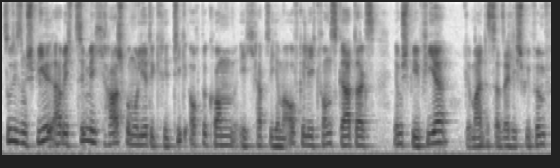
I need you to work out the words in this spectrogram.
Zu diesem Spiel habe ich ziemlich harsch formulierte Kritik auch bekommen. Ich habe sie hier mal aufgelegt vom Skatdax im Spiel 4, gemeint ist tatsächlich Spiel 5.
